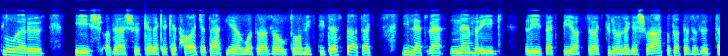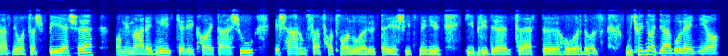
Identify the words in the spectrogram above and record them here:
lóerő, és az első kerekeket hajtja, tehát ilyen volt az autó, amit ti teszteltek, illetve nemrég lépett piacra egy különleges változat, ez az 508-as PSE, ami már egy négy kerékhajtású és 360 lóerő teljesítményű hibrid rendszert hordoz. Úgyhogy nagyjából ennyi a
